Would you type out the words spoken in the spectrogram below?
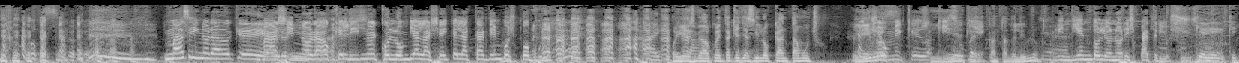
Más ignorado que. Más Aurorita. ignorado que el himno de Colombia a las 6 de la tarde en Voz qué Oye, se me he dado cuenta que ella sí lo canta mucho. El Yo libro. me quedo aquí Sí, de ca- pie, cantando el himno. rindiéndole honores patrios. Qué, qué-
